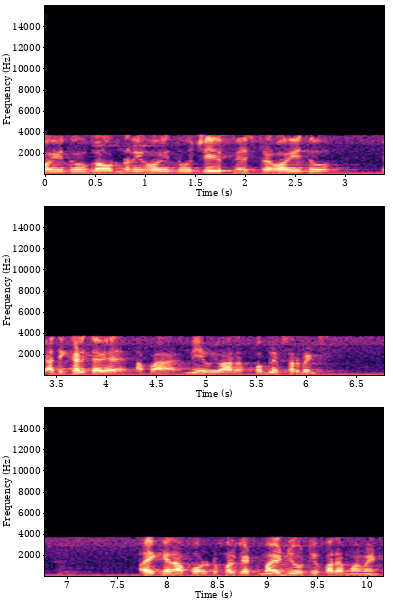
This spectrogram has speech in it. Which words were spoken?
ಹೋಯಿತು, ಗವರ್ನರಿಗೆ ಹೋಯಿತು, ಚೀಫ್ ಮಿನಿಸ್ಟರ್ ಹೋಯಿತು. ಯಾತಕ್ಕೆ ಹೇಳ್ತೇವೆ, ಅಪ್ಪ, ನೀವು you are public servants I can afford to forget my duty for a moment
